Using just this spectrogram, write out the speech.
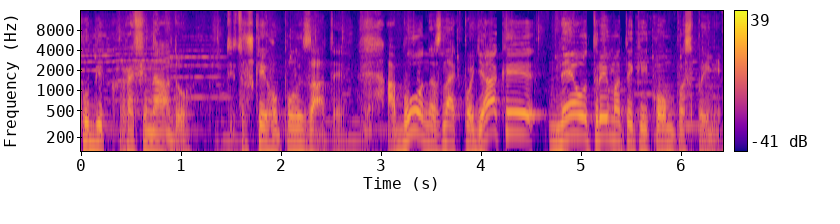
кубік рафінаду і трошки його полизати. Або на знак подяки не отримати кийком по спині.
